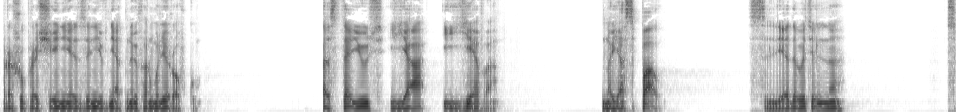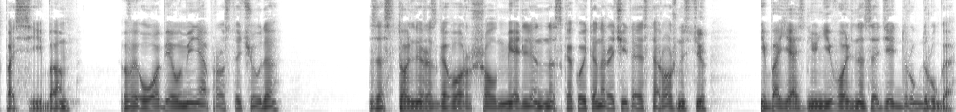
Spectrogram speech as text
Прошу прощения за невнятную формулировку. Остаюсь я и Ева. Но я спал. Следовательно, спасибо. Вы обе у меня просто чудо. Застольный разговор шел медленно, с какой-то нарочитой осторожностью и боязнью невольно задеть друг друга.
